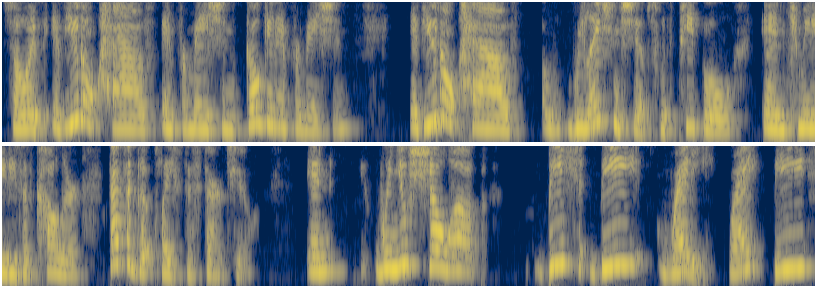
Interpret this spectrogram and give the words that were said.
So if, if you don't have information, go get information. If you don't have uh, relationships with people in communities of color, that's a good place to start too. And when you show up, be be ready, right? Be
